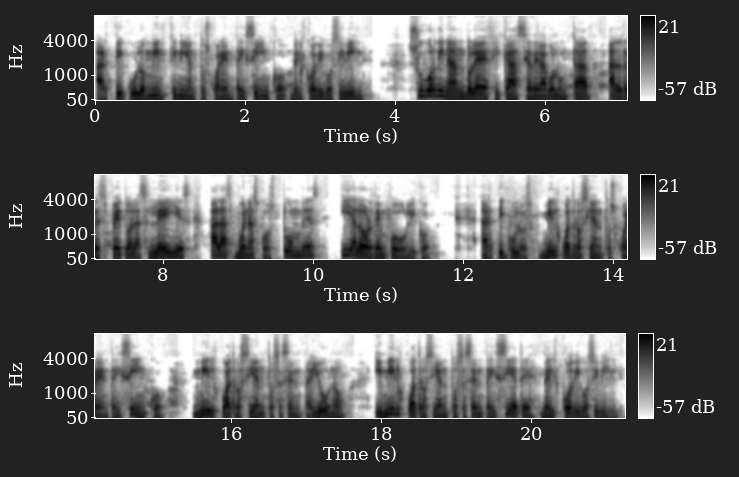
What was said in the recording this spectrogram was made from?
artículo 1545 del Código Civil, subordinando la eficacia de la voluntad al respeto a las leyes, a las buenas costumbres y al orden público artículos 1445, 1461 y 1467 del Código Civil.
